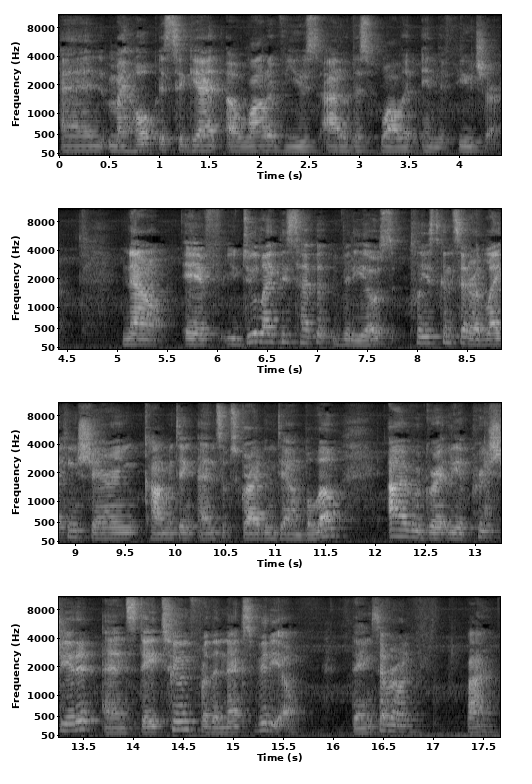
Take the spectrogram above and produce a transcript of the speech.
and my hope is to get a lot of use out of this wallet in the future. Now, if you do like these type of videos, please consider liking, sharing, commenting, and subscribing down below. I would greatly appreciate it, and stay tuned for the next video. Thanks everyone. Bye.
